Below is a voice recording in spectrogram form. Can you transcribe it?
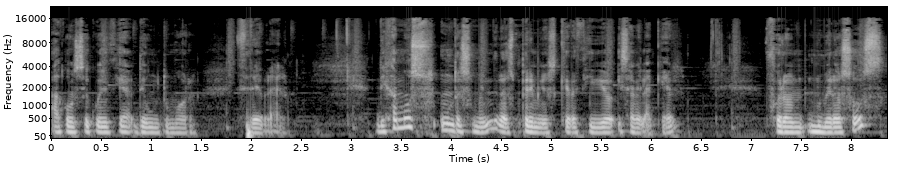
a consecuencia de un tumor cerebral. Dejamos un resumen de los premios que recibió Isabella Kerr. Fueron numerosos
